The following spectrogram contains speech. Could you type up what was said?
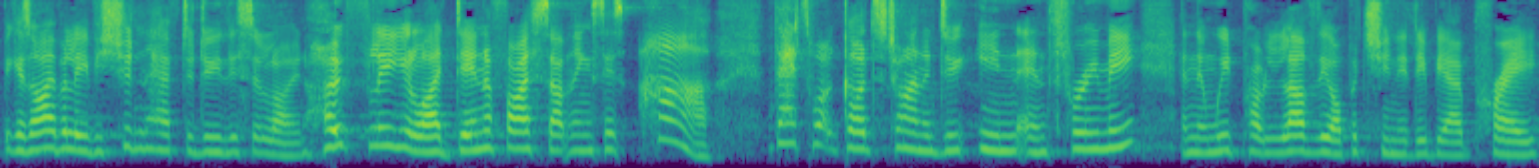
because I believe you shouldn't have to do this alone. Hopefully, you'll identify something that says, ah, that's what God's trying to do in and through me. And then we'd probably love the opportunity to be able to pray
